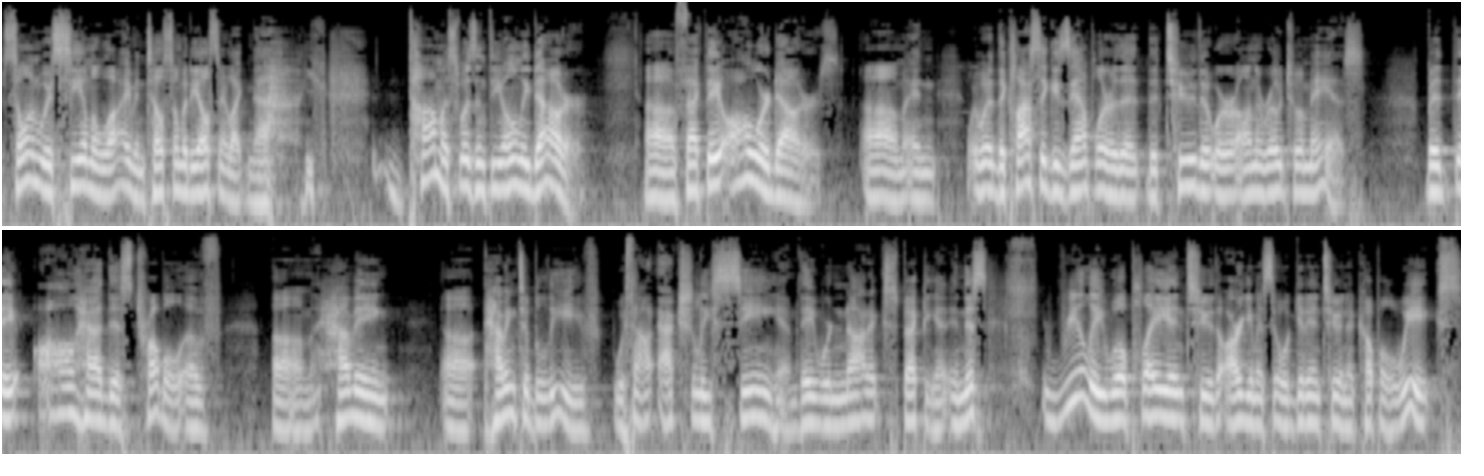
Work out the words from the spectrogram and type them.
someone would see him alive and tell somebody else, and they're like, nah, Thomas wasn't the only doubter. Uh, in fact, they all were doubters. Um, and the classic example are the, the two that were on the road to Emmaus. But they all had this trouble of um, having uh, having to believe without actually seeing him. They were not expecting it. And this really will play into the arguments that we'll get into in a couple of weeks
